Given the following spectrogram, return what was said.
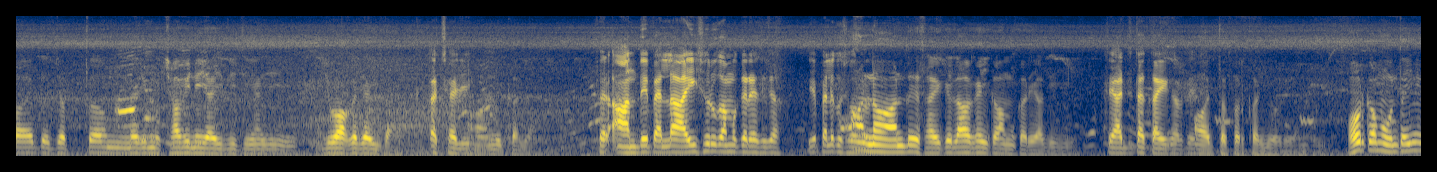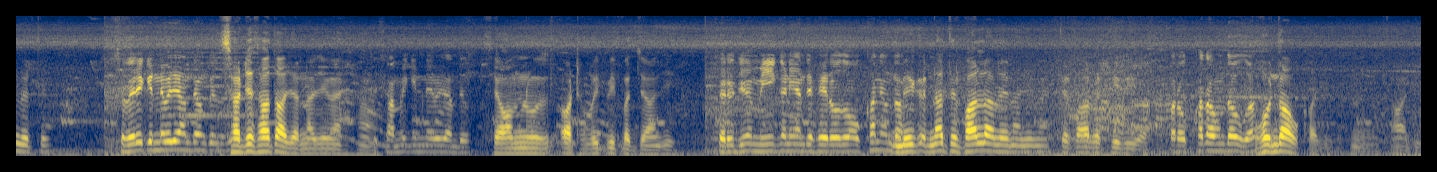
ਆਏ ਤੇ ਜਬ ਤੱਕ ਮੇਰੀ ਮੁੱਛਾਂ ਵੀ ਨਹੀਂ ਆਈ ਦੀ ਤੀਆਂ ਜੀ। ਜਵਾਕ ਜਾਈਦਾ। ਅੱਛਾ ਜੀ। ਹਾਂ ਨਿਕਲ ਜਾ। ਫਿਰ ਆਂਦੇ ਪਹਿਲਾਂ ਆਈ ਸ਼ੁਰੂ ਕੰਮ ਕਰਿਆ ਸੀਗਾ? ਇਹ ਪਹਿਲੇ ਕੁਝ ਹੋਰ? ਨਾ ਆਂਦੇ ਸਾਈਕਲ ਆ ਕੇ ਹੀ ਕੰਮ ਕਰਿਆ ਦੀ ਜੀ। ਤੇ ਅੱਜ ਤੱਕ ਆਈ ਕਰਦੇ ਅੱਜ ਤੱਕ ਕਰ ਹੋ ਰਿਹਾ ਜੀ। ਹੋਰ ਕੰਮ ਹੁੰਦਾ ਹੀ ਨਹੀਂ ਮੇਰੇ ਤੇ। ਸਵੇਰੇ ਕਿੰਨੇ ਵਜੇ ਆਉਂਦੇ ਹੋ ਅੰਕਲ ਜੀ ਸਾਢੇ ਸੱਤ ਆ ਜਾਣਾ ਜੀ ਮੈਂ ਹਾਂ। ਸ਼ਾਮੀ ਕਿੰਨੇ ਵਜੇ ਆਉਂਦੇ ਹੋ? ਸ਼ਾਮ ਨੂੰ 8 ਵਜੇ ਵੀ ਵੱਜਾਂ ਜੀ। ਫਿਰ ਜਿਵੇਂ ਮੀਂਹ ਕਣੀ ਆਉਂਦੇ ਫਿਰ ਉਦੋਂ ਔਖਾ ਨਹੀਂ ਹੁੰਦਾ? ਮੈਂ ਨਾ ਤਿਰਪਾਲ ਲਾ ਲੈਣਾ ਜੀ ਮੈਂ ਤਿਰਪਾਲ ਰੱਖੀ ਦੀ ਆ। ਪਰ ਔਖਾ ਤਾਂ ਹੁੰਦਾ ਹੋਊਗਾ? ਹੁੰਦਾ ਔਖਾ ਜੀ ਹੂੰ, ਹਾਂ ਜੀ।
